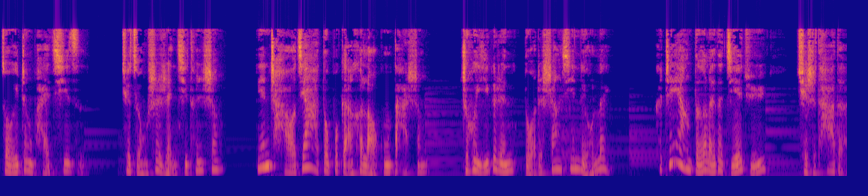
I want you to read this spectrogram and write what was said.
作为正牌妻子，却总是忍气吞声。连吵架都不敢和老公大声，只会一个人躲着伤心流泪。可这样得来的结局，却是他的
